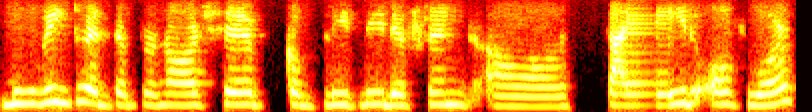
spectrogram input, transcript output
moving to entrepreneurship completely different uh, side of work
